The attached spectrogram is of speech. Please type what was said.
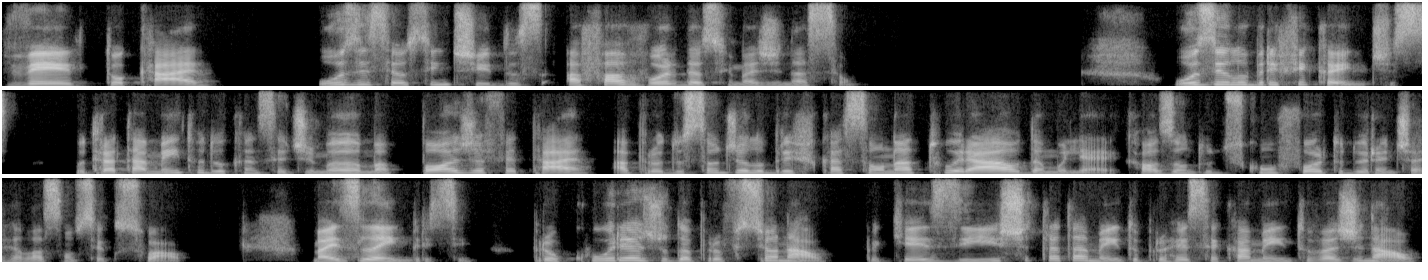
ver, tocar. Use seus sentidos a favor da sua imaginação. Use lubrificantes. O tratamento do câncer de mama pode afetar a produção de lubrificação natural da mulher, causando desconforto durante a relação sexual. Mas lembre-se, procure ajuda profissional, porque existe tratamento para o ressecamento vaginal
